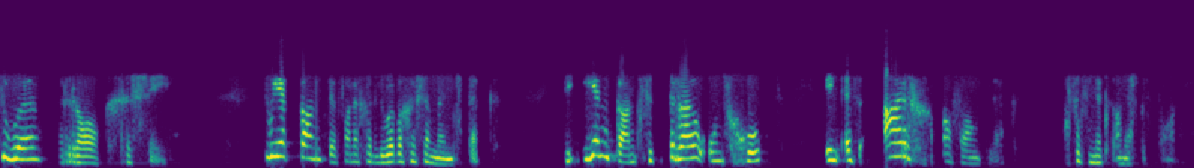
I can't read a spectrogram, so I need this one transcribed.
So raak gesê twee kante van 'n gelowige se muntstuk. Die een kant vertrou ons God en is erg afhanklik asof niks anders bestaan nie.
